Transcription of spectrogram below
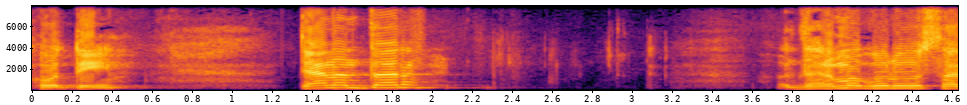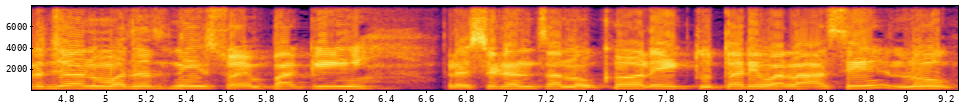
होते. त्यानंतर धर्मगुरू सर्जन मदतनी स्वयंपाकी प्रेसिडेंटचा नोकर एक तुतारीवाला असे लोक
